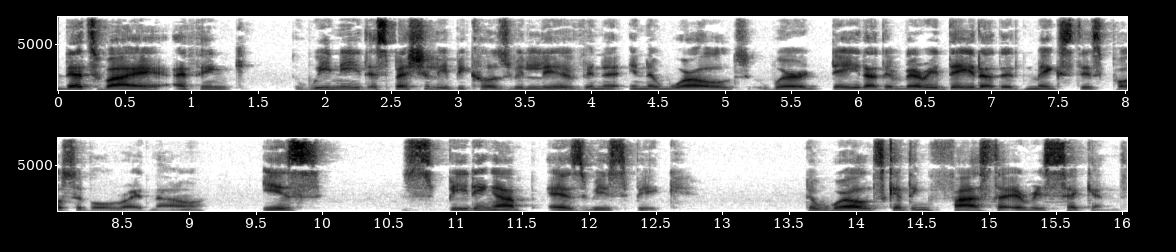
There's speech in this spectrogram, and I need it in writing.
that's why i think we need, especially because we live in a in a world where data, the very data that makes this possible right now, mm-hmm. is speeding up as we speak. The world's getting faster every second.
